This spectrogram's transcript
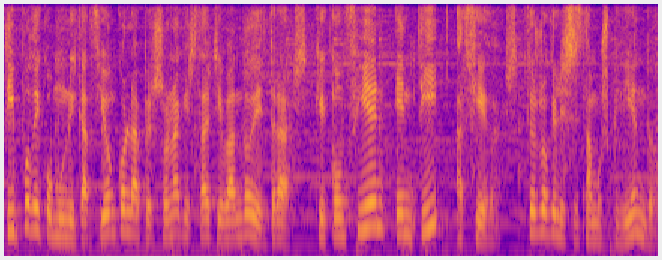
tipo de comunicación con la persona que estás llevando detrás, que confíen en ti a ciegas. Esto es lo que les estamos pidiendo.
